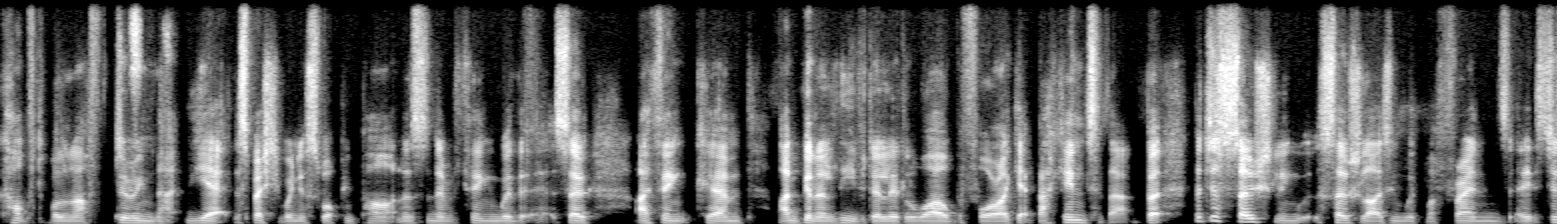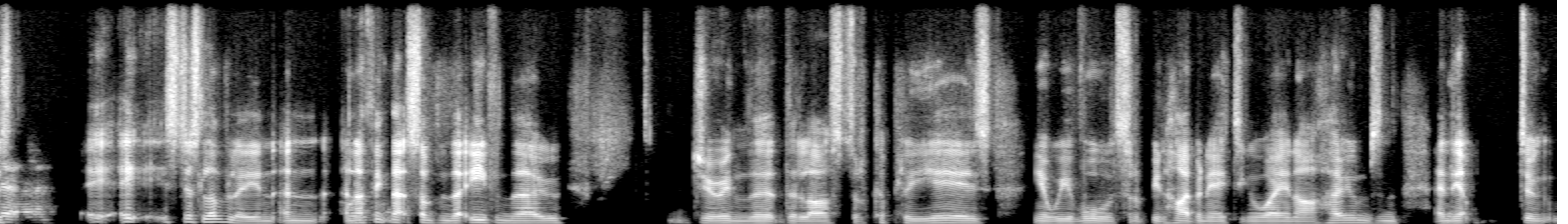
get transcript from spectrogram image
comfortable enough doing that yet, especially when you're swapping partners and everything with it. So I think um, I'm going to leave it a little while before I get back into that. But but just socially socializing with my friends, it's just yeah. it, it's just lovely, and and and I think that's something that even though during the the last sort of couple of years, you know, we've all sort of been hibernating away in our homes and ending up doing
